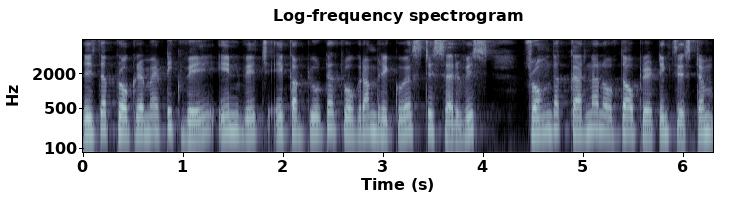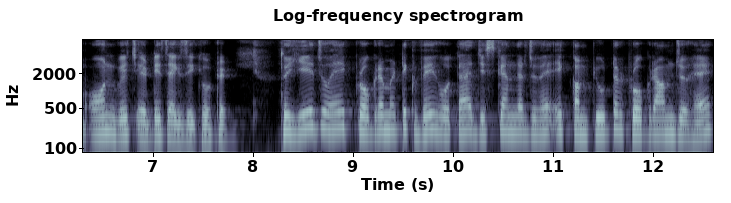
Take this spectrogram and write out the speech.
Is the programmatic way in which a computer program request service from the kernel of the operating system on which it is executed तो ये जो है एक प्रोग्रामेटिक वे होता है, जिसके अंदर जो है एक कंप्यूटर प्रोग्राम जो है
